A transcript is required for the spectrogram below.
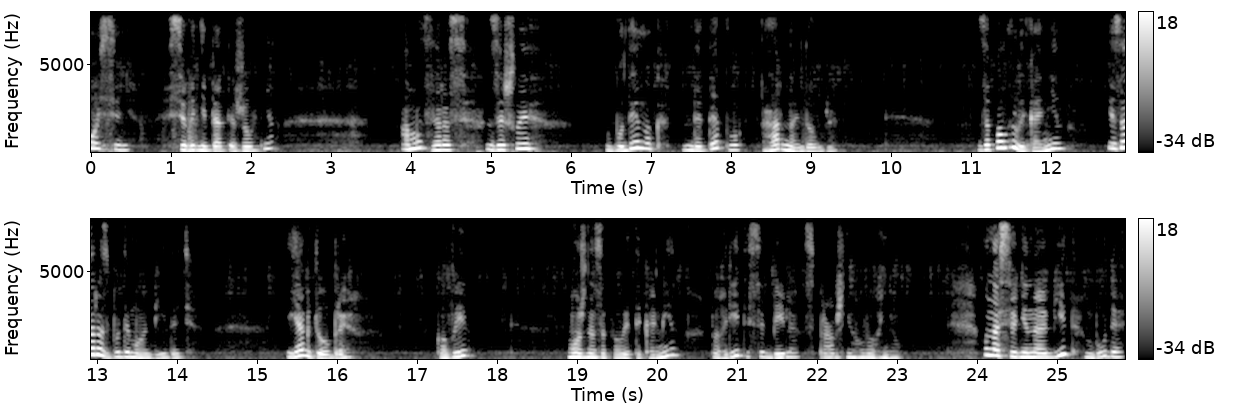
осінь. Сьогодні 5 жовтня. А ми зараз зайшли в будинок, де тепло, гарно і добре. Запалили камін і зараз будемо обідати. Як добре, коли можна запалити камін, погрітися біля справжнього вогню. У нас сьогодні на обід буде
